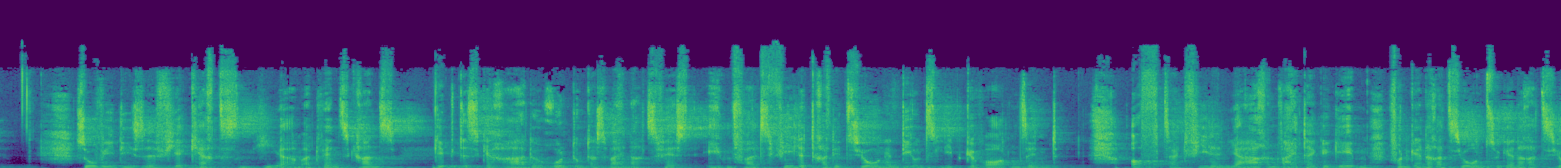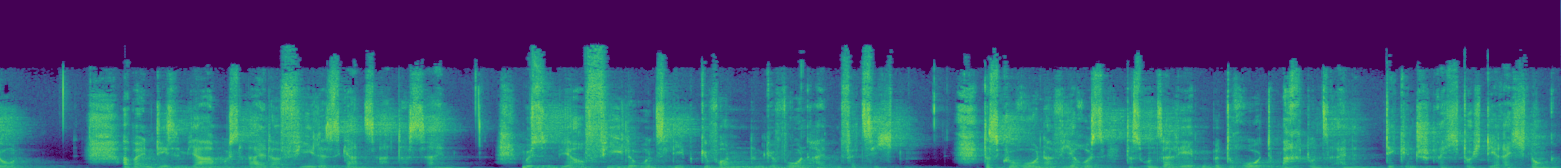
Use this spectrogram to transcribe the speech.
So wie diese vier Kerzen hier am Adventskranz gibt es gerade rund um das Weihnachtsfest ebenfalls viele Traditionen, die uns lieb geworden sind, oft seit vielen Jahren weitergegeben von Generation zu Generation. Aber in diesem Jahr muss leider vieles ganz anders sein. Müssen wir auf viele uns liebgewonnenen Gewohnheiten verzichten. Das Coronavirus, das unser Leben bedroht, macht uns einen dicken Strich durch die Rechnung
